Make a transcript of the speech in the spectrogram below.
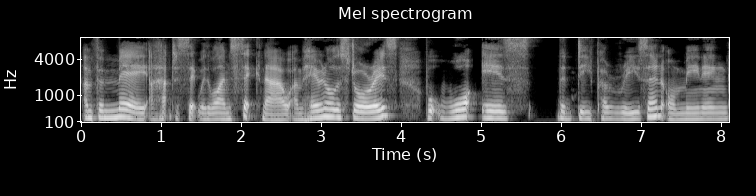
And for me, I had to sit with, well, I'm sick now. I'm hearing all the stories, but what is the deeper reason or meaning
